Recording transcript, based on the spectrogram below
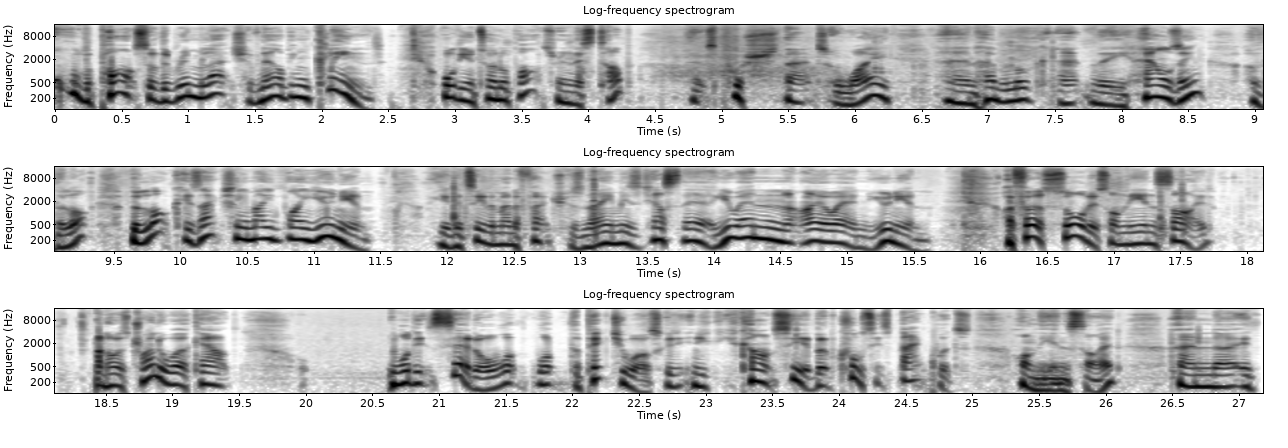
All the parts of the rim latch have now been cleaned. All the internal parts are in this tub. Let's push that away and have a look at the housing of the lock. The lock is actually made by Union. You can see the manufacturer's name is just there, U-N-I-O-N, Union. I first saw this on the inside and I was trying to work out what it said or what, what the picture was because you, you, can't see it but of course it's backwards on the inside and uh, it,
